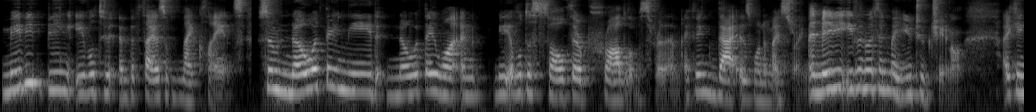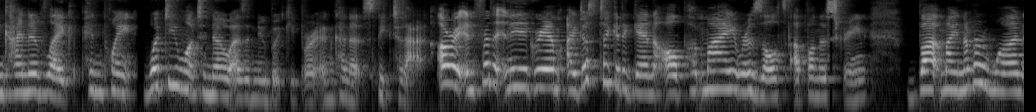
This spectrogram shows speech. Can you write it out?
maybe being able to empathize with my clients. So know what they need, know what they want, and be able to solve their problems for them. I think that is one of my strengths. And maybe even within my YouTube channel. I can kind of like pinpoint what do you want to know as a new bookkeeper and kind of speak to that. All right, and for the Enneagram, I just took it again. I'll put my results up on the screen. But my number one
